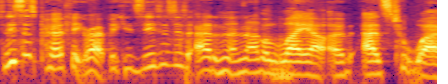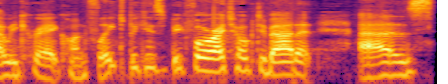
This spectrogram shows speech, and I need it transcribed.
So this is perfect, right? Because this is just adding another layer of as to why we create conflict. Because before I talked about it as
